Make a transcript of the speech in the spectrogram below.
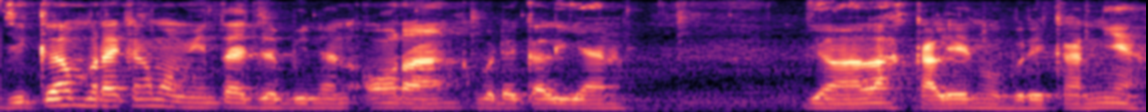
Jika mereka meminta jaminan orang kepada kalian, janganlah kalian memberikannya.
